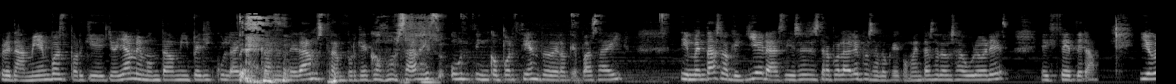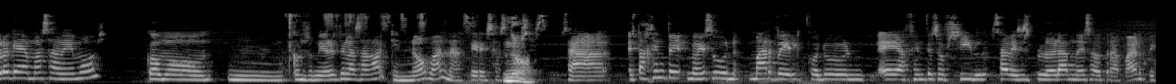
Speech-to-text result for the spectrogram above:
pero también pues porque yo ya me he montado mi película y el canon de Damstrand, porque como sabes un 5% de lo que pasa ahí, inventas lo que quieras y eso es extrapolable pues a lo que comentas de los aurores, etcétera. Y yo creo que además sabemos como mm, consumidores de la saga que no van a hacer esas cosas. O sea, esta gente no es un Marvel con un eh, Agentes of Shield, ¿sabes? Explorando esa otra parte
